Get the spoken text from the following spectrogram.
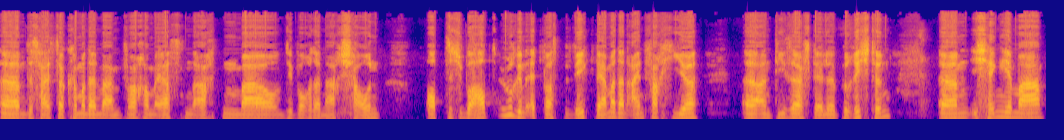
Ähm, das heißt, da kann man dann einfach am 1.8. mal und die Woche danach schauen, ob sich überhaupt irgendetwas bewegt, werden wir dann einfach hier äh, an dieser Stelle berichten. Ähm, ich hänge hier mal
